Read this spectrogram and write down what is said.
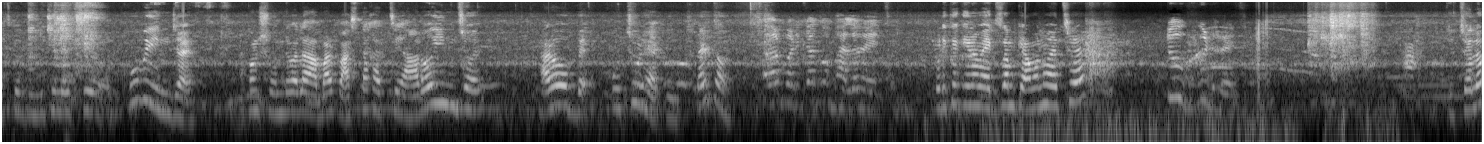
আজকে গুলি খেলেছে ওর খুবই এনজয় এখন সন্ধেবেলা আবার পাস্তা খাচ্ছে আরও এনজয় আরও প্রচুর হ্যাপি তাই তো? পরীক্ষা খুব ভালো হয়েছে। পরীক্ষা কিরম এক্সাম কেমন হয়েছে? টু গুড হয়েছে। তো চলো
